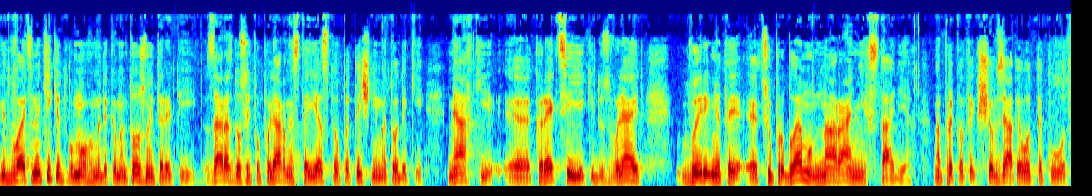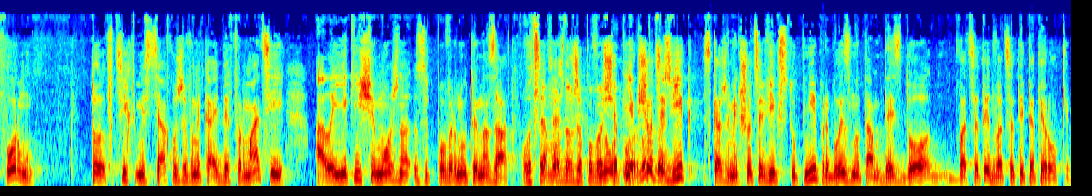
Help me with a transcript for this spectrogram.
відбувається не тільки допомогою медикаментозної терапії. Зараз досить популярними стає остеопатичні методики, м'які е, корекції, які дозволяють вирівняти е, цю проблему на ранніх стадіях. Наприклад, якщо взяти от таку от форму, то в цих місцях вже виникають деформації, але які ще можна повернути назад. Оце Якщо можна вже пове- ще ну, Якщо це вік, скажімо, якщо це вік ступні, приблизно там десь до 20-25 років.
